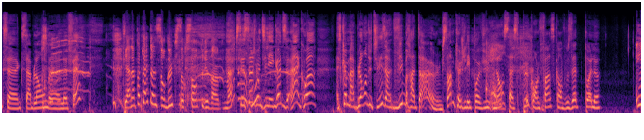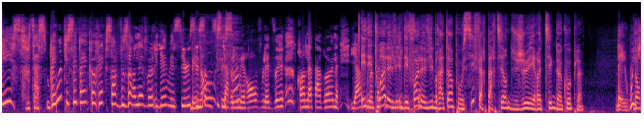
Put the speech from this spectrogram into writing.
que sa, que sa blonde euh, le fait? Il y en a peut-être un sur deux qui sursaute présentement. C'est ça, je me dis, les gars disent, hein, quoi? Est-ce que ma blonde utilise un vibrateur? Il me semble que je l'ai pas vu. Non, ça se peut qu'on le fasse quand vous êtes pas là. Et ça, se- ben oui, puis c'est bien correct, ça vous enlève rien, messieurs. Ben C'est ça aussi c'est Caroline ça. Héron voulait dire, prendre la parole hier. Et des, le, des fois, le vibrateur peut aussi faire partir du jeu érotique d'un couple. Ben oui, Donc,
